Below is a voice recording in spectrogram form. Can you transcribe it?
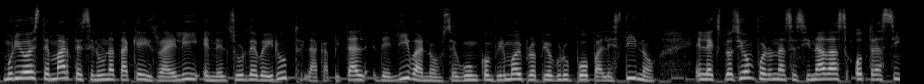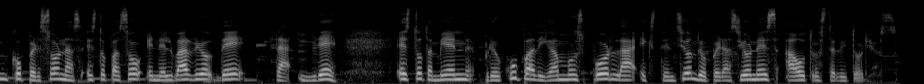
murió este martes en un ataque israelí en el sur de Beirut, la capital de Líbano, según confirmó el propio grupo palestino. En la explosión fueron asesinadas otras cinco personas. Esto pasó en el barrio de Tairé. Esto también preocupa, digamos, por la extensión de operaciones a otros territorios.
